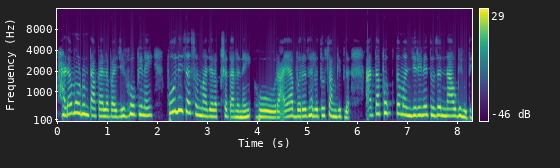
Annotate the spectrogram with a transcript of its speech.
हाडं मोडून टाकायला पाहिजे हो की नाही? पोलीस असून माझ्या लक्षात आलं नाही. हो राया बरं झालं तू सांगितलं. आता फक्त मंजिरीने तुझं नाव घेऊ दे.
